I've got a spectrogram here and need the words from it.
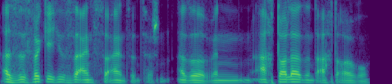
Also es ist wirklich, es ist eins zu eins inzwischen. Also wenn acht Dollar sind acht Euro.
